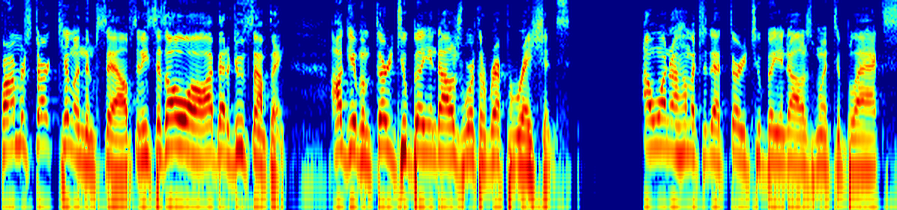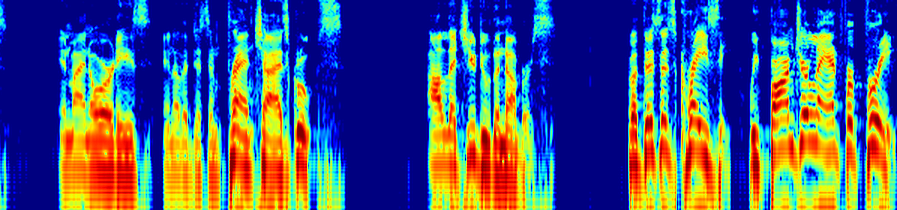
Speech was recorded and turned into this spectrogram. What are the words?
Farmers start killing themselves. And he says, oh, well, I better do something. I'll give them $32 billion worth of reparations. I wonder how much of that $32 billion went to blacks and minorities and other disenfranchised groups. I'll let you do the numbers. But this is crazy. We farmed your land for free.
